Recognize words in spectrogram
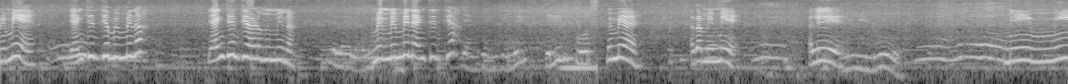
ಮಿಮ್ಮಿ, ಹೆಂಗ್ ತಿಂತೀಯ ಮಿಮ್ಮಿನ? ಹೆಂಗ್ ತಿಂತೀಯ ಹೇಳು ಮಿಮ್ಮಿನ? ಮಿಮ್ಮಿನ ಹೆಂಗ್ ತಿಂತೀಯ? ಮಿಮ್ಮಿ, ಅದ ಮಿಮ್ಮಿ. ಅಲ್ಲಿ ಮಿಮ್ಮಿ.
